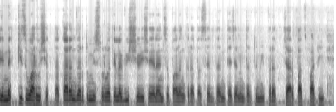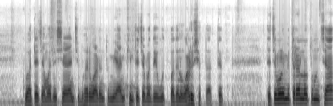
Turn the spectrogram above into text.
ते नक्कीच वाढू शकता. कारण जर तुम्ही सुरुवातीला वीस शेळी शेळ्यांचं पालन करत असेल तर त्याच्यानंतर तुम्ही परत चार पाच पाठी किंवा त्याच्यामध्ये शेळ्यांची भर वाढून तुम्ही आणखीन त्याच्यामध्ये उत्पादन वाढू शकता. त्या त्याच्यामुळे मित्रांनो तुमच्या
